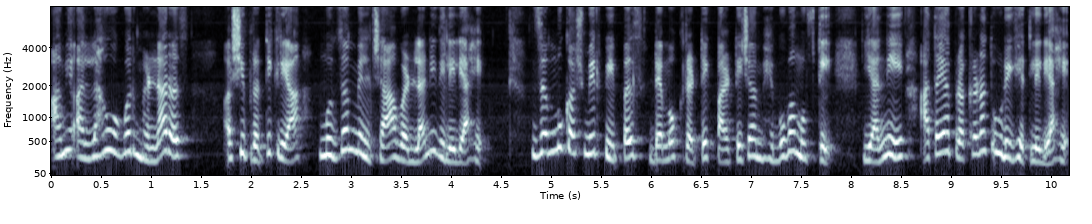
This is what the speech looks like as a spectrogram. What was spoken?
आम्ही अल्लाहू अकबर म्हणणारच अशी प्रतिक्रिया मुजम्मिलच्या वडिलांनी दिलेली आहे. जम्मू काश्मीर पीपल्स डेमोक्रेटिक पार्टीच्या मेहबूबा मुफ्ती यांनी आता या प्रकरणात उडी घेतलेली आहे.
